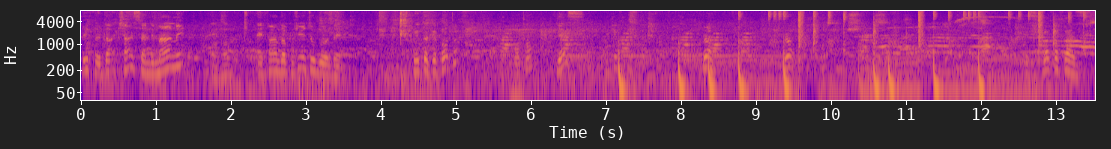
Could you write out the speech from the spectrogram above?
If I got chance and the money, uh-huh. I found the opportunity to go there. Can you take a photo? Photo? Yes? Okay. Bro, bro. It's both of us.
